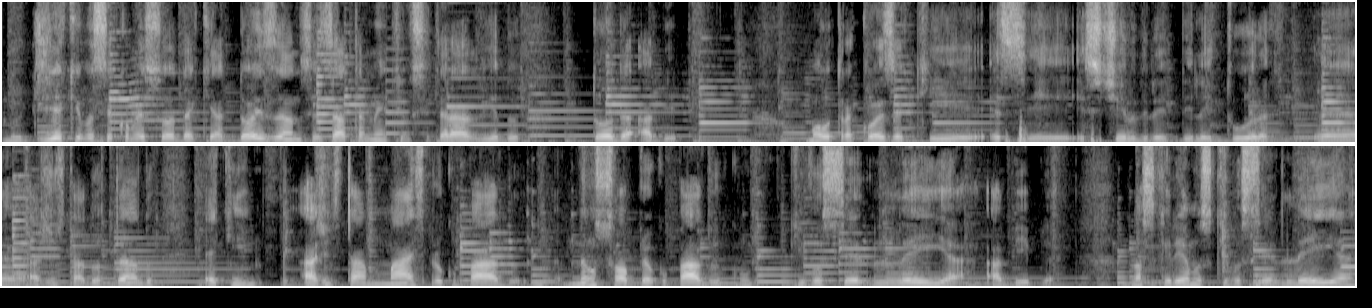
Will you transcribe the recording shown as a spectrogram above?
no dia que você começou, daqui a dois anos exatamente, você terá lido toda a Bíblia. Uma outra coisa que esse estilo de leitura é, a gente está adotando é que a gente está mais preocupado, não só preocupado com que você leia a Bíblia, nós queremos que você leia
